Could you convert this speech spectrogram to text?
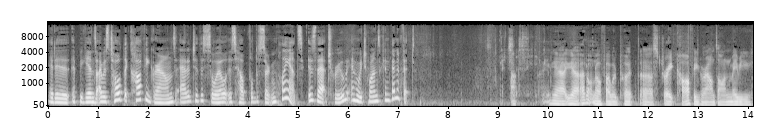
It, is, it begins I was told that coffee grounds added to the soil is helpful to certain plants. Is that true, and which ones can benefit? It's acidic. Yeah, yeah. I don't know if I would put uh, straight coffee grounds on. Maybe,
